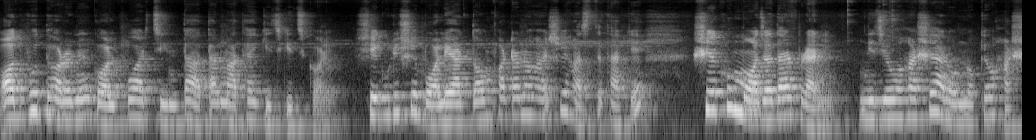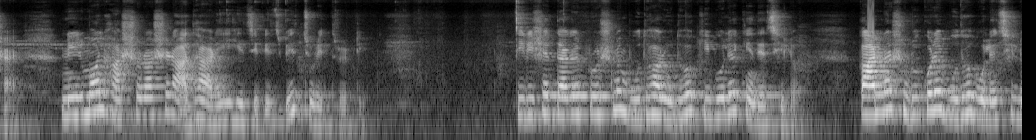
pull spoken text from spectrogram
অদ্ভুত ধরনের গল্প আর চিন্তা তার মাথায় কিচকিচ করে। সেগুলি সে বলে আর দম ফাটানো হাসি হাসতে থাকে। সে খুব মজাদার প্রাণী, নিজেও হাসে আর অন্যকেও হাসায়। নির্মল হাস্যরসের আধার এই হিজিবিজবিজ চরিত্রটি। তিরিশের দাগের প্রশ্ন, বুধ আর উধো কি বলে কেঁদেছিল? কান্না শুরু করে বুধো বলেছিল,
